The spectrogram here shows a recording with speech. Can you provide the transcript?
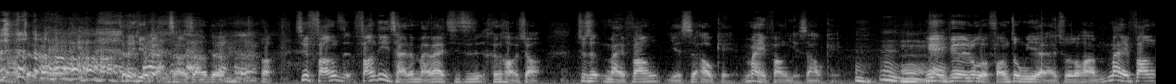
啊，这两个这个优良厂商对哦。其实房子房地产的买卖其实很好笑，就是买方也是 OK，卖方也是 OK。嗯嗯嗯，因为比如如果房仲业来说的话，卖方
